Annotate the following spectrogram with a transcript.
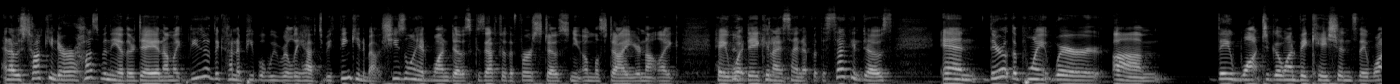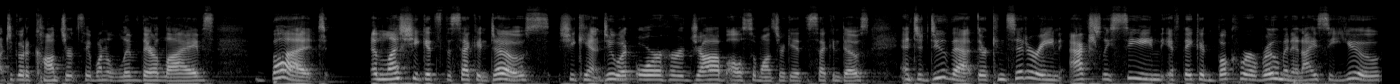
And I was talking to her husband the other day, and I'm like, these are the kind of people we really have to be thinking about. She's only had one dose because after the first dose and you almost die, you're not like, hey, what day can I sign up for the second dose? And they're at the point where um, they want to go on vacations, they want to go to concerts, they want to live their lives. But unless she gets the second dose, she can't do it, or her job also wants her to get the second dose. And to do that, they're considering actually seeing if they could book her a room in an ICU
